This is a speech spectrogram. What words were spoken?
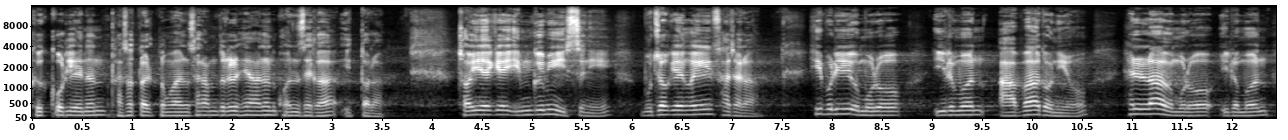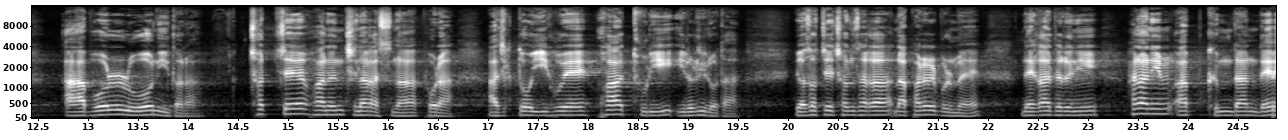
그 꼬리에는 다섯 달 동안 사람들을 해하는 권세가 있더라. 저희에게 임금이 있으니 무적행의 사자라. 히브리음으로 이름은 아바돈이요 헬라음으로 이름은 아볼루온이더라. 첫째 화는 지나갔으나 보라 아직도 이후에 화 둘이 이르리로다. 여섯째 천사가 나팔을 불매 내가 들으니 하나님 앞 금단 네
